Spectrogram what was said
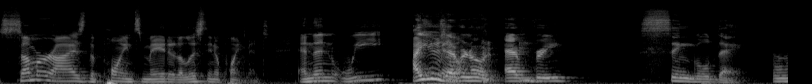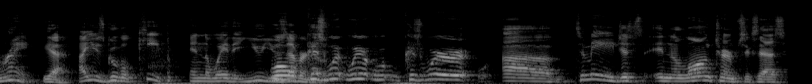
summarize the points made at a listing appointment, and then we I use Evernote every single day. Right. Yeah. I use Google Keep in the way that you use well, Evernote. because we're we're because we're uh, to me just in the long term success,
